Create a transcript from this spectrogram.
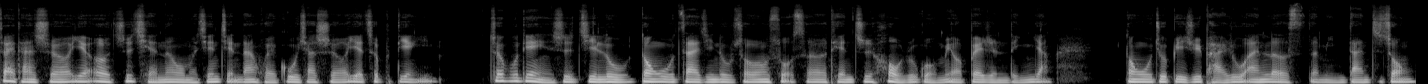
在谈《十二夜二》之前呢，我们先简单回顾一下《十二夜》这部电影。这部电影是记录动物在进入收容所十二天之后，如果没有被人领养，动物就必须排入安乐死的名单之中。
